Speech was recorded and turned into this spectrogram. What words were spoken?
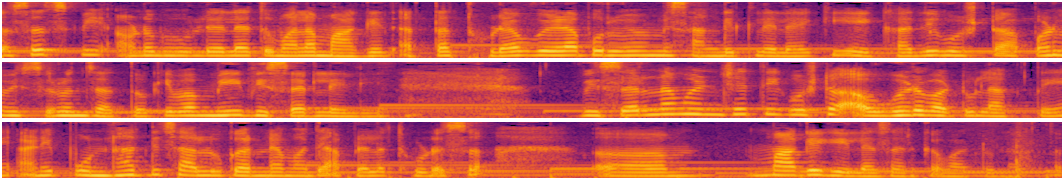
तसंच मी अनुभवलेलं आहे तुम्हाला मागे आत्ता थोड्या वेळापूर्वी मी सांगितलेलं आहे की एखादी गोष्ट आपण विसरून जातो किंवा मी विसरलेली आहे. विसरणं म्हणजे ती गोष्ट अवघड वाटू लागते आणि पुन्हा ती चालू करण्यामध्ये आपल्याला थोडंसं मागे गेल्यासारखं वाटू लागतं.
